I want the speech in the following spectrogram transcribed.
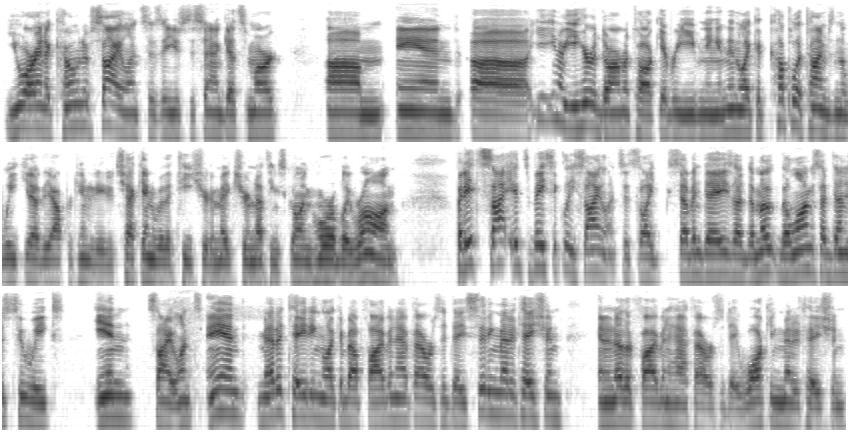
You are in a cone of silence, as they used to say on Get Smart. Um, and uh, you, you, know, you hear a Dharma talk every evening, and then like a couple of times in the week, you have the opportunity to check in with a teacher to make sure nothing's going horribly wrong but it's it's basically silence. It's like seven days. The mo- the longest I've done is two weeks in silence and meditating like about five and a half hours a day, sitting meditation, and another five and a half hours a day walking meditation.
